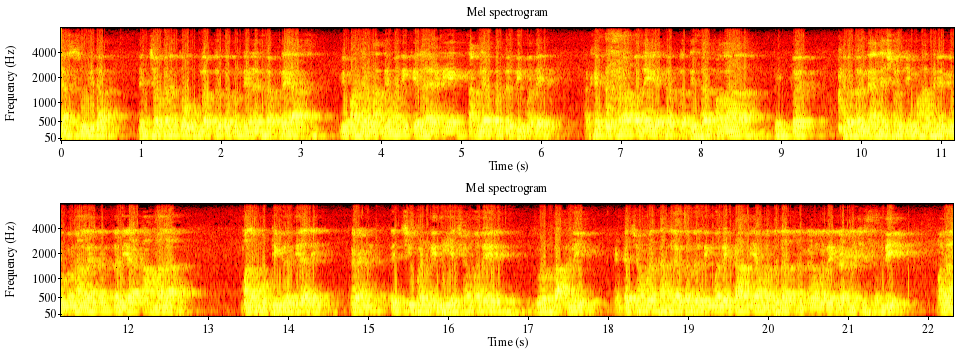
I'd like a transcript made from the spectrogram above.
या सुविधा त्यांच्यापर्यंत उपलब्ध करून देण्याचा प्रयास मी माझ्या माध्यमाने केला आहे आणि एक चांगल्या पद्धतीमध्ये अख्या कोकणामध्ये याचा प्रतिसाद मला भेटतोय. खरं तर ज्ञानेश्वरजी महात्रे निवडून आल्यानंतर या कामाला मला मोठी गती आली. कारण त्यांची पण निधी याच्यामध्ये जोडता आली. आणि त्याच्यामुळे चांगल्या पद्धतीमध्ये काम या मतदारसंघामध्ये करण्याची संधी मला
